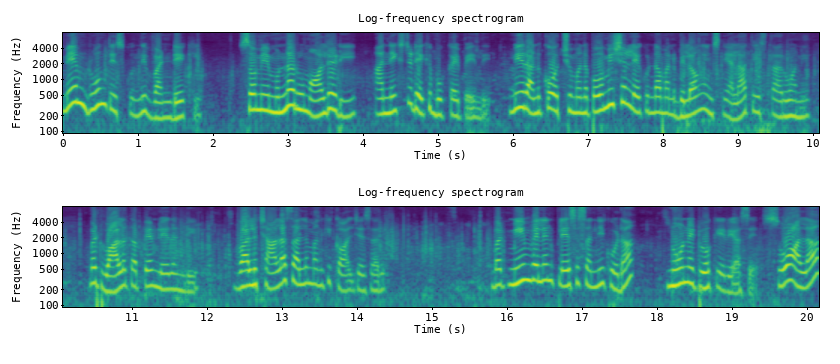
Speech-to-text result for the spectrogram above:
మేం రూమ్ తీసుకుంది వన్ డేకి. సో మేమున్న రూమ్ ఆల్రెడీ ఆ నెక్స్ట్ డేకి బుక్ అయిపోయింది. మీరు అనుకోవచ్చు మన పర్మిషన్ లేకుండా మన బిలాంగింగ్స్ని ఎలా తీస్తారు అని. బట్ వాళ్ళ తప్పేం లేదండి. వాళ్ళు చాలాసార్లు మనకి కాల్ చేశారు. బట్ మేము వెళ్ళిన ప్లేసెస్ అన్నీ కూడా నో నెట్వర్క్ ఏరియాసే. సో అలా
